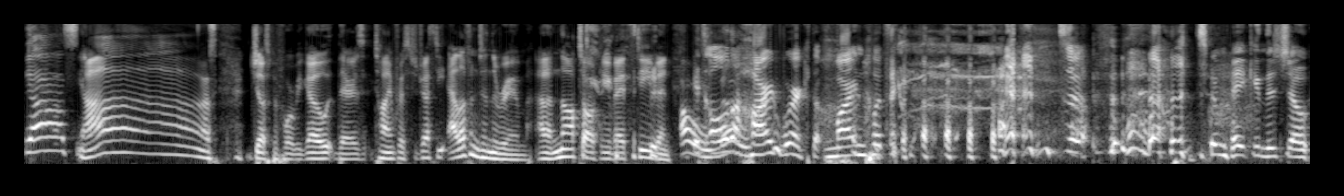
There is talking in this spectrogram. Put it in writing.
Yes. Yes. Just before we go, there's time for us to address the elephant in the room. And I'm not talking about Stephen. Oh, it's all no. the hard work that Martin puts into to making this show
